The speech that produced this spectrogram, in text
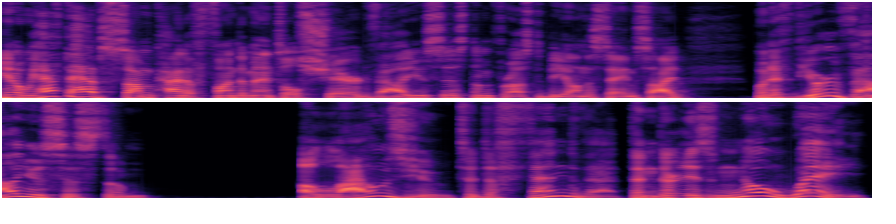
you know, we have to have some kind of fundamental shared value system for us to be on the same side. But if your value system allows you to defend that, then there is no way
